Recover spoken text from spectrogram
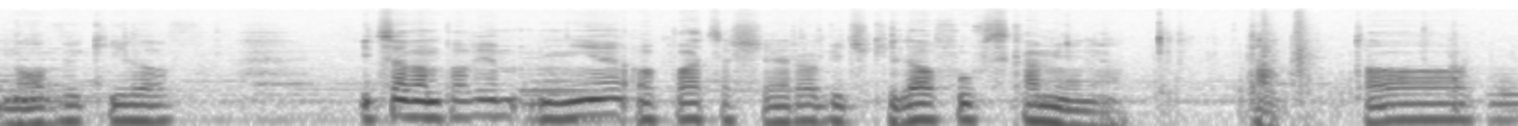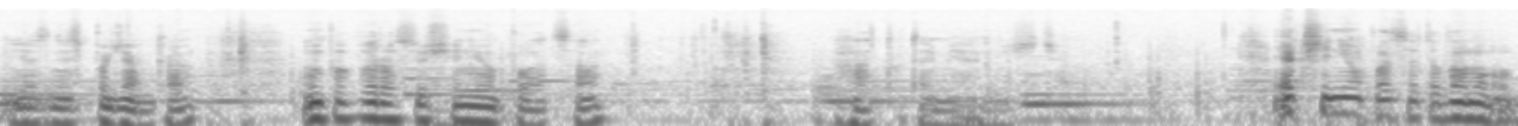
nowy kilof. I co wam powiem, nie opłaca się robić kilofów z kamienia. Tak, to jest niespodzianka. On po prostu się nie opłaca. Aha, tutaj miałem iść. Jak się nie opłaca, to wam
